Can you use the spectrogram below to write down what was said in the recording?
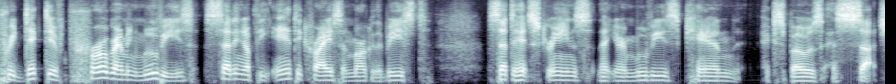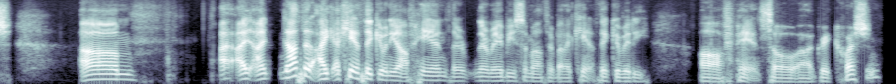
predictive programming movies setting up the Antichrist and Mark of the Beast set to hit screens that your movies can expose as such? Um, I, I not that I, I can't think of any offhand. There there may be some out there, but I can't think of any offhand. So uh, great question.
